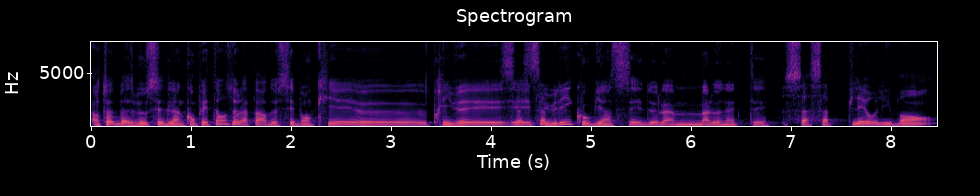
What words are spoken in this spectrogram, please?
Antoine Basbou, c'est de l'incompétence de la part de ces banquiers euh, privés et, publics ou bien c'est de la malhonnêteté? Ça s'appelait au Liban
